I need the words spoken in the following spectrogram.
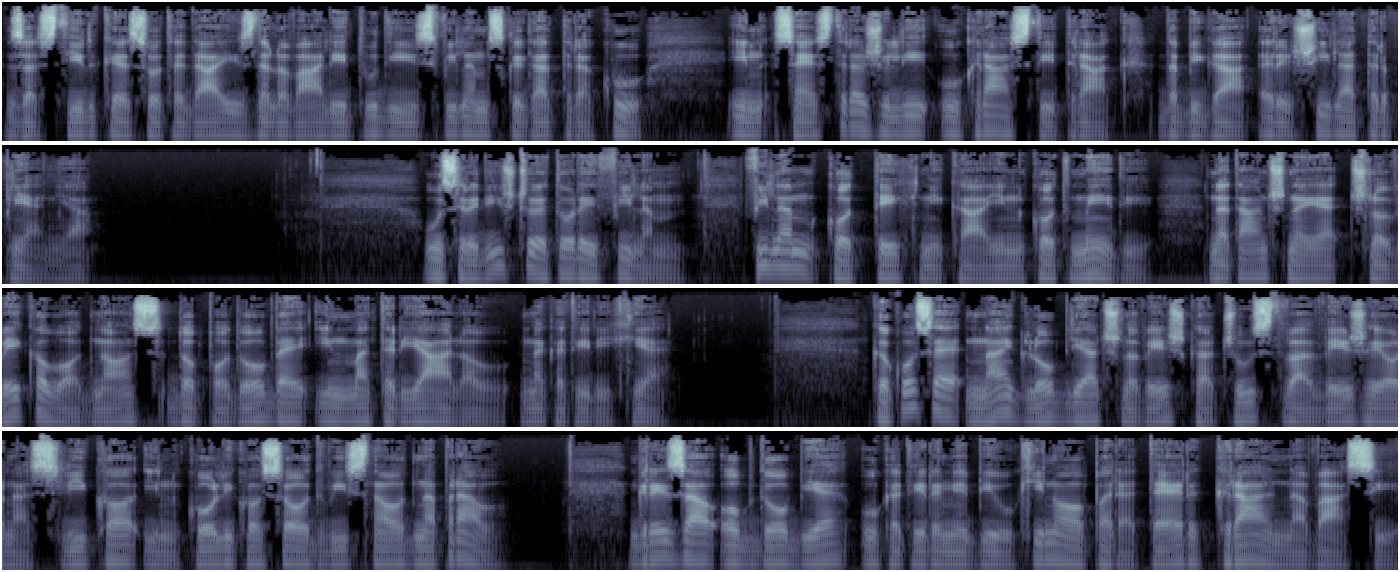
Zastirke so tedaj izdelovali tudi iz filmskega traku in sestra želi ukrasti trak, da bi ga rešila trpljenja. V središču je torej film, film kot tehnika in kot medij, natančneje človekov odnos do podobe in materijalov, na katerih je kako se najgloblja človeška čustva vežejo na sliko in koliko so odvisna od naprav. Gre za obdobje, v katerem je bil kinooperater kralj na vasi,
